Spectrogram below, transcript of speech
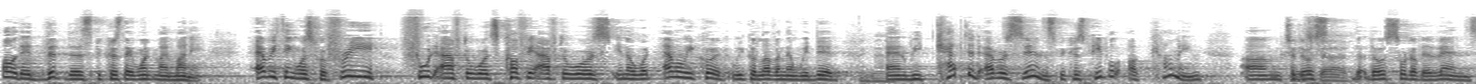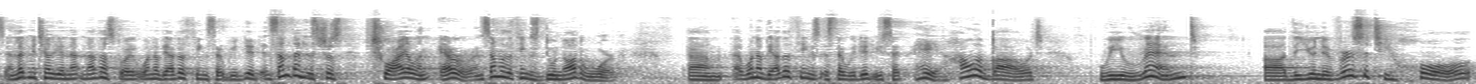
oh, they did this because they want my money. Everything was for free, food afterwards, coffee afterwards, you know, whatever we could, we could love, and then we did. And we kept it ever since because people are coming um, to Praise those th- those sort of events. And let me tell you another story. One of the other things that we did, and sometimes it's just trial and error, and some of the things do not work. Um, uh, one of the other things is that we did. We said, "Hey, how about we rent uh, the university hall,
